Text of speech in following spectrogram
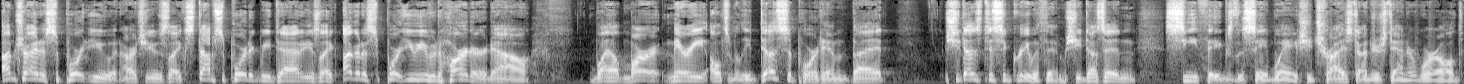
I'm trying to support you. And Archie was like, Stop supporting me, Dad. And he's like, I'm going to support you even harder now. While Mar- Mary ultimately does support him, but she does disagree with him. She doesn't see things the same way. She tries to understand her world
